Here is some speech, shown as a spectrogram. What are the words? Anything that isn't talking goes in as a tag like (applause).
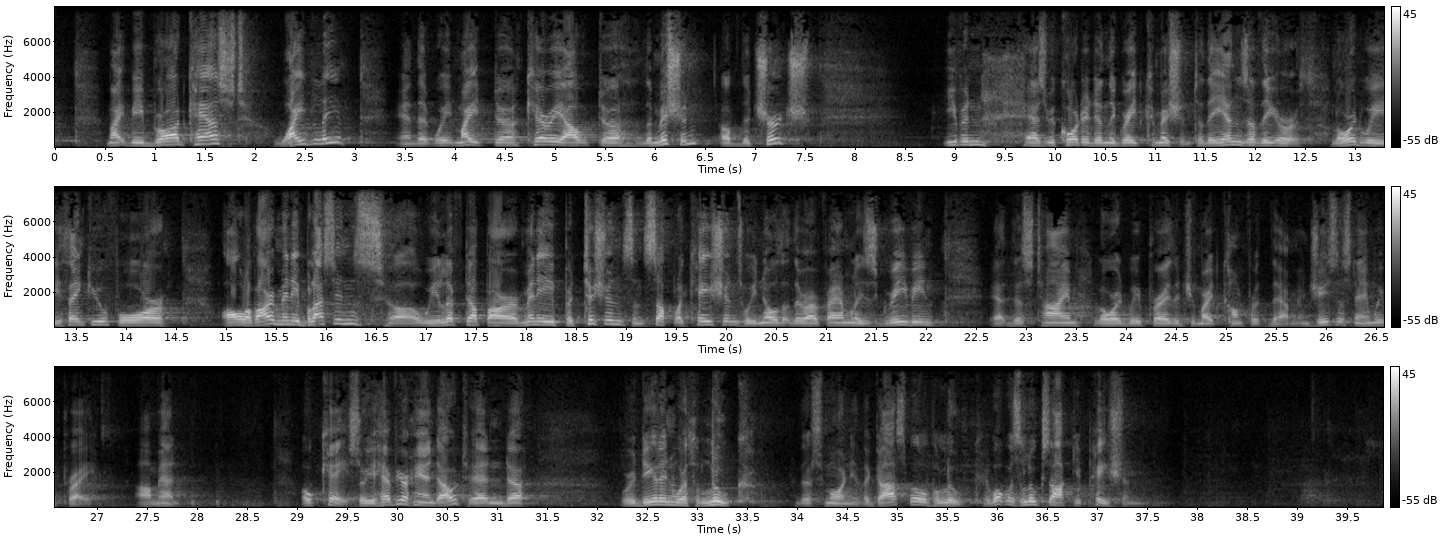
might be broadcast widely and that we might uh, carry out uh, the mission of the church, even as recorded in the Great Commission, to the ends of the earth. Lord, we thank you for all of our many blessings. Uh, we lift up our many petitions and supplications. We know that there are families grieving at this time. Lord, we pray that you might comfort them. In Jesus' name we pray. Amen. Okay, so you have your handout, and uh, we're dealing with Luke this morning, the Gospel of Luke. What was Luke's occupation?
